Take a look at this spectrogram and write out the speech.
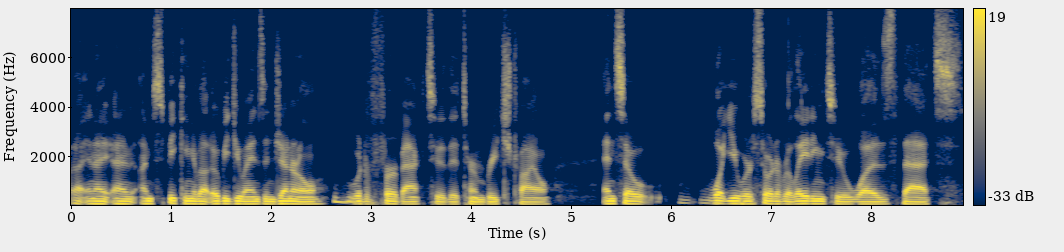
uh, and I, I'm speaking about OBGYNs in general, mm-hmm. would refer back to the term breech trial. And so, what you were sort of relating to was that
